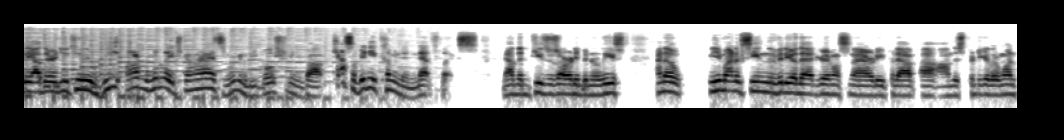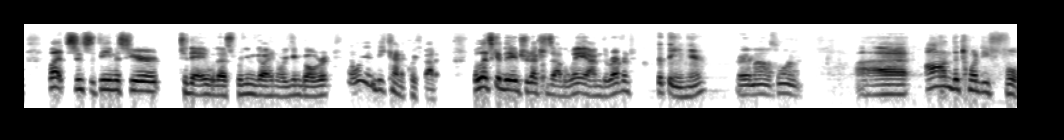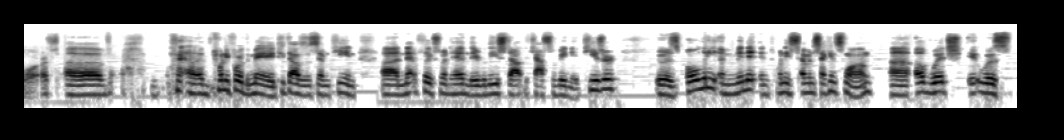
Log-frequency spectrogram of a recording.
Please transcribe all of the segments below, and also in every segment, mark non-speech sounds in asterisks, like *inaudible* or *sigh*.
Hello, everybody out there on YouTube. We are the Middle Age Guys, and we're going to be bullshitting about Castlevania coming to Netflix. Now that the teaser's already been released, I know you might have seen the video that Graymouse and I already put out uh, on this particular one, but since the theme is here today with us, we're going to go ahead and we're going to go over it, and we're going to be kind of quick about it. But let's get the introductions out of the way. I'm the Reverend. The theme here. Ray Miles Warner. Uh, on the 24th of *sighs* uh, 24th of May 2017, uh, Netflix went ahead and they released out the Castlevania teaser. It was only a minute and 27 seconds long, uh, of which it was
